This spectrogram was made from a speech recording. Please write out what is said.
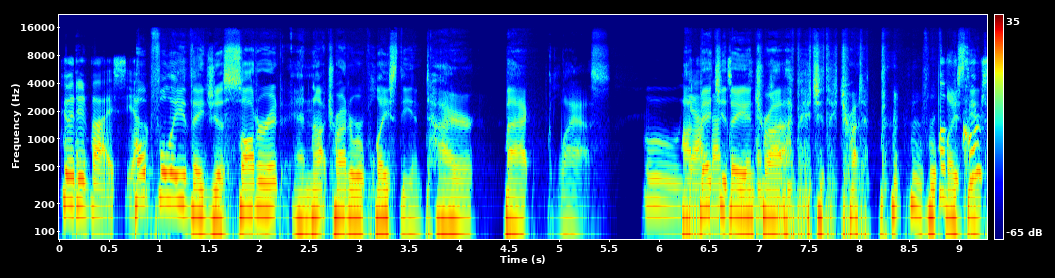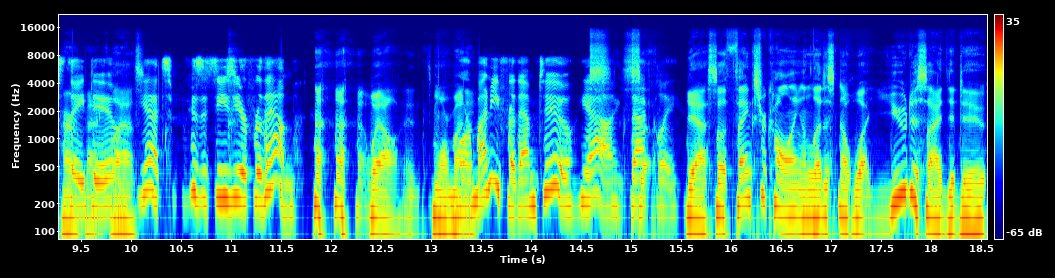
Good advice. Yeah. Hopefully, they just solder it and not try to replace the entire back glass. Ooh, I yeah, bet you that's they try. I potential. bet you they try to Of replace course the entire they do. glass. Yeah, it's because it's easier for them. well, it's more money. More money for them too. Yeah, So- exactly. yeah. So thanks for calling and let us know what you decide to do,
